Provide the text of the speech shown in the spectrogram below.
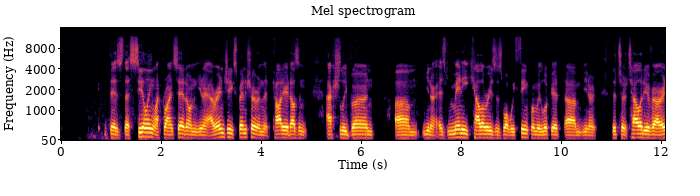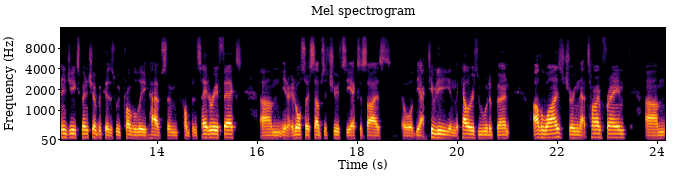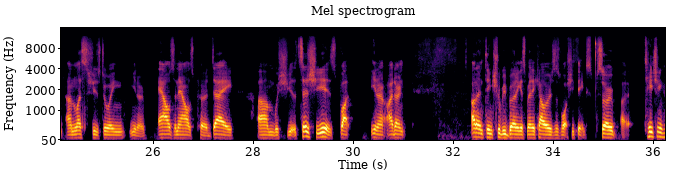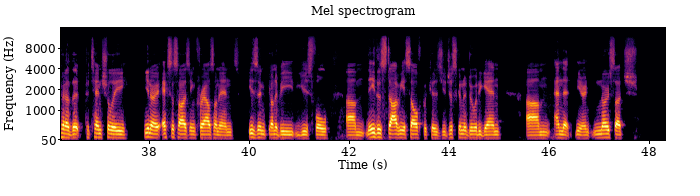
there's the ceiling, like Brian said, on you know our energy expenditure, and that cardio doesn't actually burn um, you know as many calories as what we think when we look at um, you know the totality of our energy expenditure, because we probably have some compensatory effects. Um, you know, it also substitutes the exercise or the activity and the calories we would have burnt otherwise during that time frame um, unless she's doing you know hours and hours per day, um, which she, it says she is. But you know, I don't, I don't think she'll be burning as many calories as what she thinks. So, uh, teaching her that potentially, you know, exercising for hours on end isn't going to be useful. Um, neither starving yourself because you're just going to do it again, um, and that you know, no such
